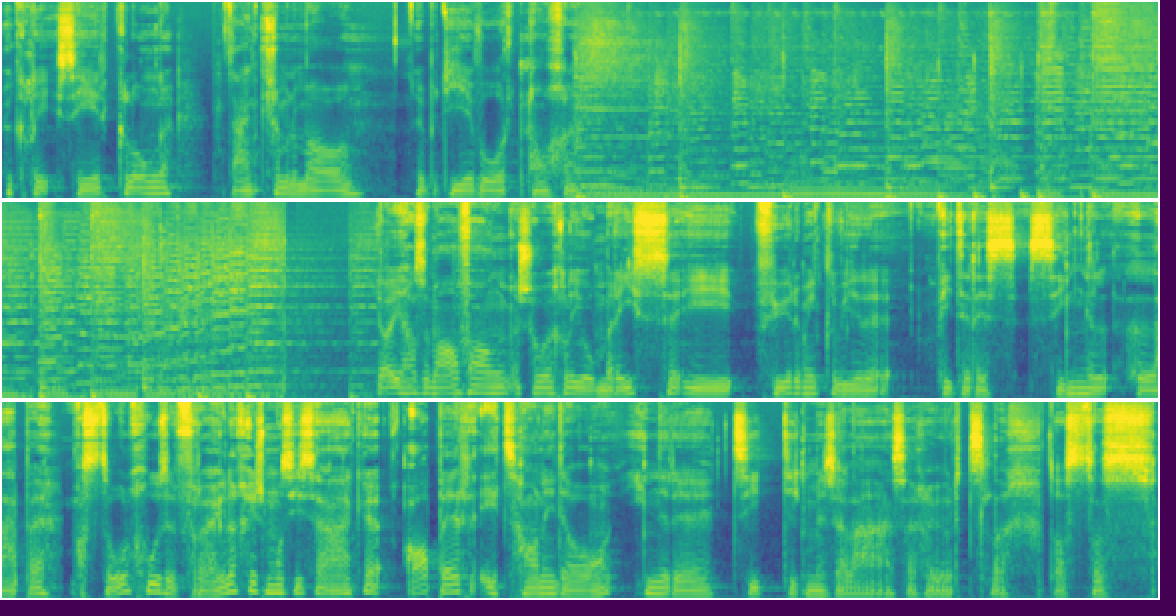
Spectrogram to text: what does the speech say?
Wirklich sehr gelungen. Denken wir mal über diese Worte nach. Ja, ich habe es am Anfang schon ein bisschen umrissen. Ich führe mittlerweile wieder ein Single-Leben, was durchaus erfreulich ist, muss ich sagen. Aber jetzt habe ich da in einer Zeitung lesen kürzlich, dass das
